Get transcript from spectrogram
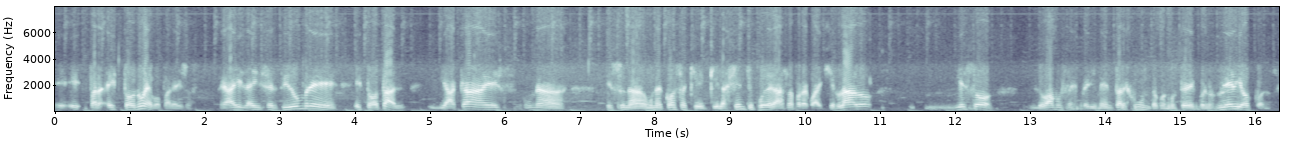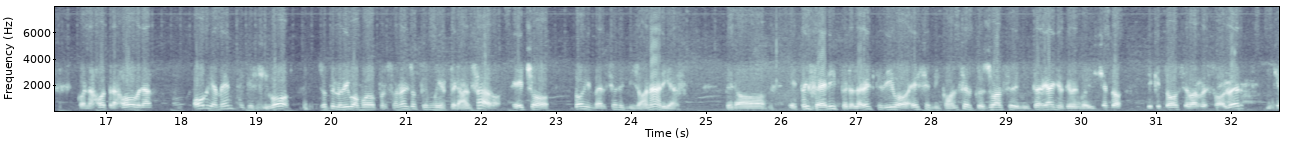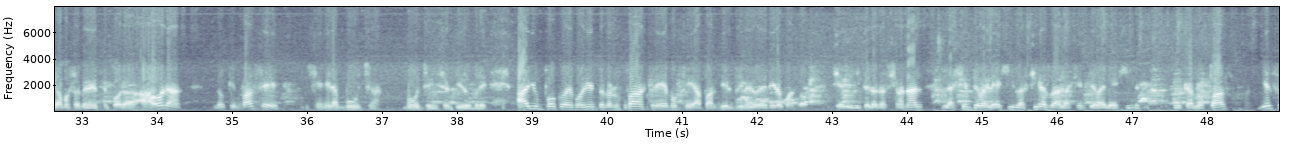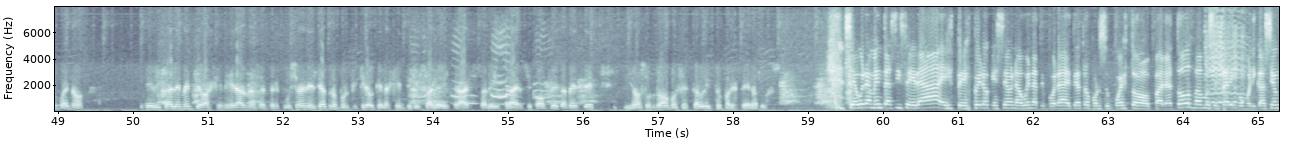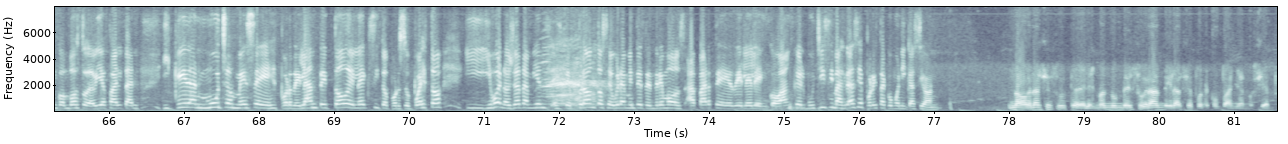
eh, eh, para, es todo nuevo para ellos. Hay, la incertidumbre es total y acá es una es una, una cosa que, que la gente puede agarrar para cualquier lado y eso lo vamos a experimentar junto con ustedes, con los medios, con, con las otras obras obviamente que si vos, yo te lo digo a modo personal, yo estoy muy esperanzado. He hecho dos inversiones millonarias, pero estoy feliz, pero a la vez te digo, ese es mi concepto. Yo hace de mitad de año que vengo diciendo de que todo se va a resolver y que vamos a tener temporada. Ahora, lo que pase genera mucha, mucha incertidumbre. Hay un poco de movimiento Carlos Paz, creemos que a partir del primero de enero, cuando se habilite lo nacional, la gente va a elegir la sierra, la gente va a elegir Carlos Paz, y eso, bueno, inevitablemente va a generar una repercusión en el teatro porque creo que la gente que sale a distraerse, sale a distraerse completamente y nosotros vamos a estar listos para esperarlos. Seguramente así será. Este, espero que sea una buena temporada de teatro, por supuesto, para todos. Vamos a estar en comunicación con vos. Todavía faltan y quedan muchos meses por delante. Todo el éxito, por supuesto. Y, bueno, ya también este, pronto seguramente tendremos aparte del elenco. Ángel, muchísimas gracias por esta comunicación. No, gracias a ustedes. Les mando un beso grande. Gracias por acompañarnos siempre.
